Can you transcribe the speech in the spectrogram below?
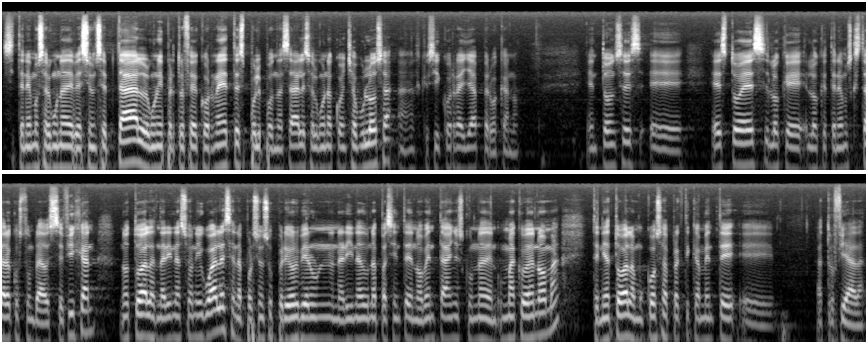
si tenemos alguna deviación septal, alguna hipertrofia de cornetes, pólipos nasales alguna concha bulosa, ah, que sí corre allá, pero acá no. Entonces, eh, esto es lo que, lo que tenemos que estar acostumbrados. Si se fijan, no todas las narinas son iguales. En la porción superior vieron una narina de una paciente de 90 años con una, un macroadenoma, tenía toda la mucosa prácticamente eh, atrofiada.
